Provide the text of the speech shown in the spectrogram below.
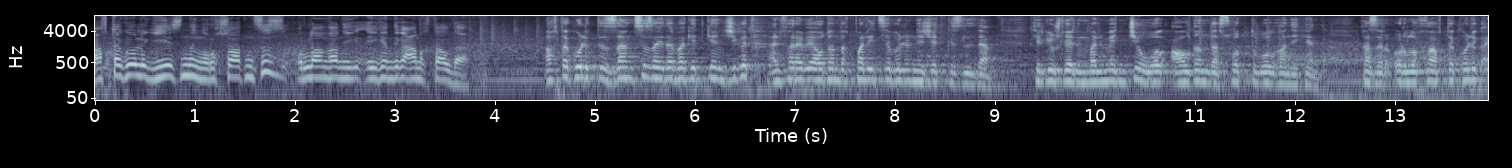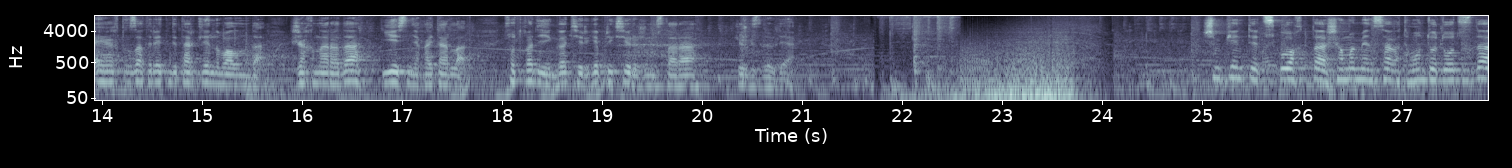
автокөлік иесінің рұқсатынсыз ұрланған екендігі анықталды. Автокөлікті заңсыз айдап әкеткен жігіт әл фараби аудандық полиция бөліміне жеткізілді. Тергеушілердің мәліметінше ол алдында сотты болған екен. Қазір ұрлығы автокөлік айғақтық зат ретінде тәркіленіп алынды. Жақын арада иесіне қайтарылады. Сотқа дейінгі тергеп тексеру жұмыстары жүргізілуде. Шымкентте түскі уақытта шамамен сағат 14.30-да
